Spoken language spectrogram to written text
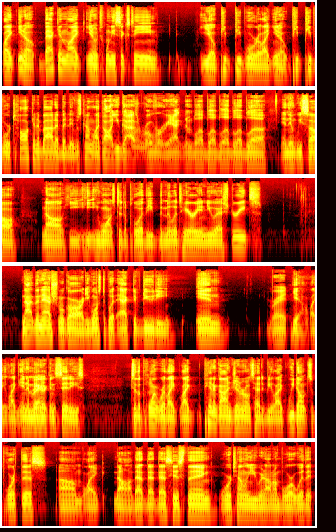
like you know back in like you know 2016 you know pe- people were like you know pe- people were talking about it but it was kind of like oh you guys are overreacting blah blah blah blah blah and then we saw no he he, he wants to deploy the, the military in US streets not the national guard he wants to put active duty in Right. yeah like like in American cities to the point where like like Pentagon generals had to be like we don't support this um like nah that that that's his thing we're telling you we're not on board with it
